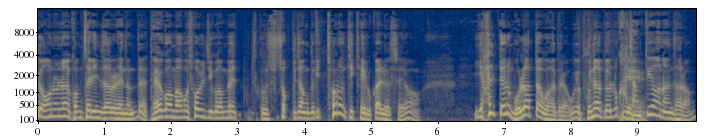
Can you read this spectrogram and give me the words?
그 어느 날 검찰 인사를 했는데 대검하고 서울지검의 그 수석 부장들이 천원 TK로 깔렸어요. 이게 할 때는 몰랐다고 하더라고요. 분야별로 가장 네. 뛰어난 사람,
